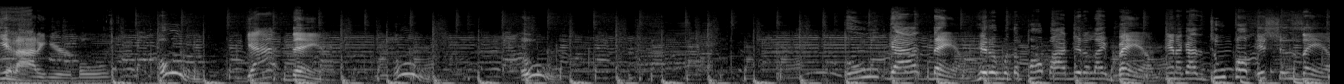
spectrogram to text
Get out of here, boy. Oh, goddamn. Oh, oh. Oh, goddamn. Hit him with the pump, I did it like bam. And I got the two pump, it's Shazam.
